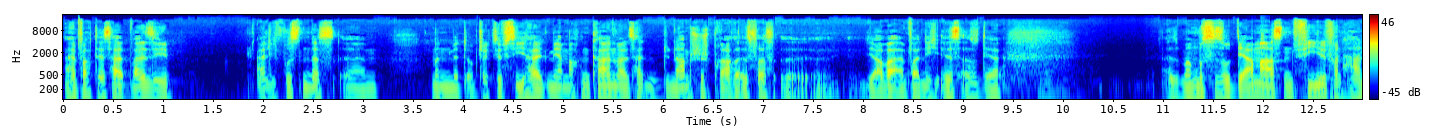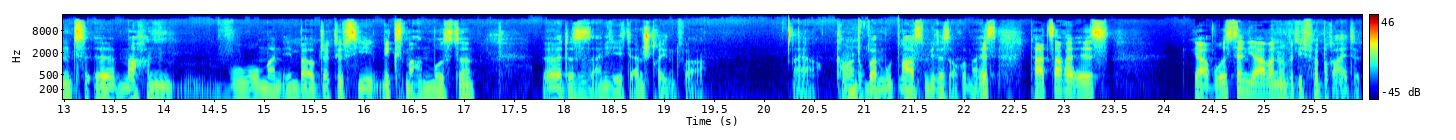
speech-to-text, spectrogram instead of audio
einfach deshalb, weil sie eigentlich wussten, dass ähm, man mit Objective-C halt mehr machen kann, weil es halt eine dynamische Sprache ist, was äh, Java einfach nicht ist. Also der also man musste so dermaßen viel von Hand äh, machen, wo man eben bei Objective-C nichts machen musste, äh, dass es eigentlich echt anstrengend war. Naja, kann man drüber mutmaßen, wie das auch immer ist. Tatsache ist, ja, wo ist denn Java nun wirklich verbreitet?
